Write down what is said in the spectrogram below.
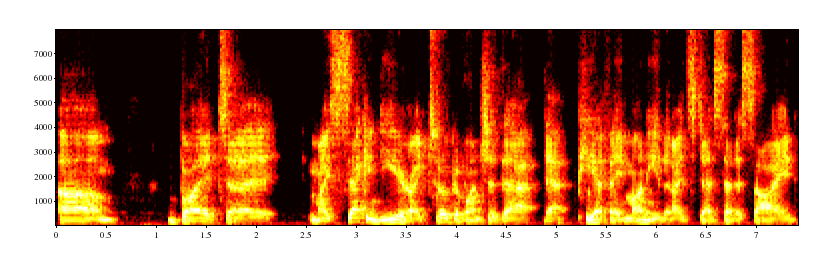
um, but uh, my second year, I took a bunch of that that PFA money that I'd set set aside,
